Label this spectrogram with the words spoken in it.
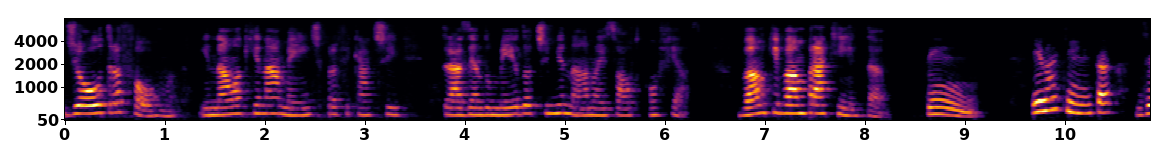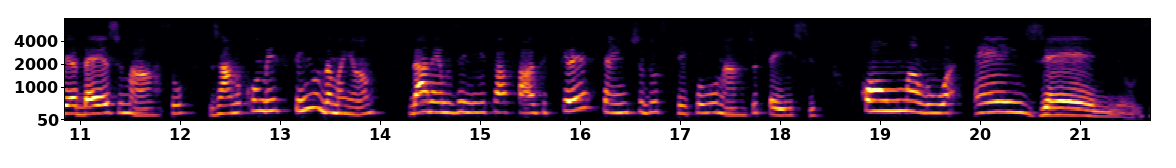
de outra forma, e não aqui na mente para ficar te trazendo medo ou te minando aí sua autoconfiança. Vamos que vamos para a quinta. Sim. E na quinta, dia 10 de março, já no comecinho da manhã, daremos início à fase crescente do ciclo lunar de peixes, com uma lua em gêmeos.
